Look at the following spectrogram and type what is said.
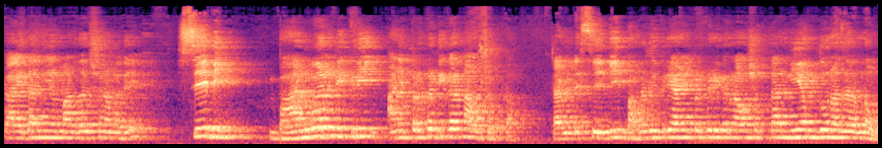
कायदा नियम मार्गदर्शनामध्ये सेबी भांडवल विक्री आणि प्रकटीकरण आवश्यकता. काय म्हणते सेबी भांडवल विक्री आणि प्रकटीकरण आवश्यकता नियम दोन हजार नऊ.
